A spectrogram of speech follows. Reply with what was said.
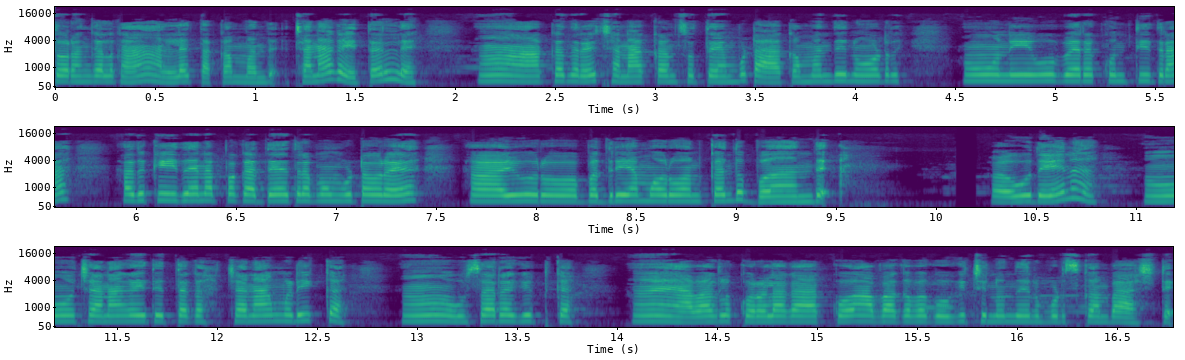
ತೊರಂಗಲ್ಗ ಅಲ್ಲೇ ತಕೊಂಬಂದೆ. ಚೆನ್ನಾಗೈತೆ ಅಲ್ಲೇ. ಹ್ಞೂ, ಹಾಕಿದ್ರೆ ಚೆನ್ನಾಗಿ ಕಾಣಿಸುತ್ತೆ ಅಂದ್ಬಿಟ್ಟು ಹಾಕೊಂಬಂದು ನೋಡ್ರಿ. ಹ್ಞೂ, ನೀವು ಬೇರೆ ಕುಂತಿದ್ರ? ಅದಕ್ಕೆ ಇದೇನಪ್ಪ ಗದ್ದೆ ಹತ್ರ ಬಂದ್ಬಿಟ್ಟವ್ರೆ ಇವರು ಬದ್ರಿಯಮ್ಮವರು ಅನ್ಕೊಂಡು ಬಂದೆ. ಹೌದೇನ? ಹ್ಞೂ, ಚೆನ್ನಾಗೈತಿ ತಗ. ಚೆನ್ನಾಗಿ ಮಡಿಕ್ಕ ಹ್ಞೂ ಹುಷಾರಾಗಿಟ್ಕ ಹಾಂ ಯಾವಾಗಲೂ ಕೊರಳಾಗ ಹಾಕೋ, ಅವಾಗವಾಗ ಹೋಗಿ ಚಿನ್ನೊಂದು ನೀರು ಬಿಡಿಸ್ಕೊಂಬ ಅಷ್ಟೇ.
